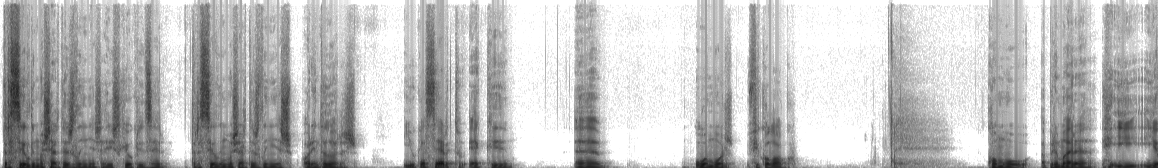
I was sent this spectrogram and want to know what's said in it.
tracei ali umas certas linhas, é isto que eu queria dizer, tracei ali umas certas linhas orientadoras. E o que é certo é que uh, o amor ficou logo como a primeira e, e, a,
